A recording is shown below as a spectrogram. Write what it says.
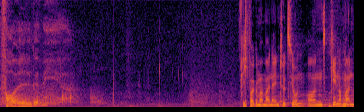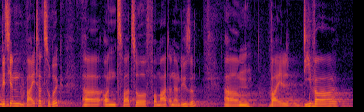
folge mir. Ich folge mal meiner Intuition und gehe noch mal ein bisschen weiter zurück äh, und zwar zur Formatanalyse, ähm, weil die war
